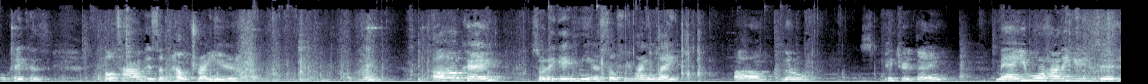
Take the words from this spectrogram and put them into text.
Okay, cause whole time it's a pouch right here. Okay, so they gave me a selfie ring light, um, little picture thing, manual how to use it,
